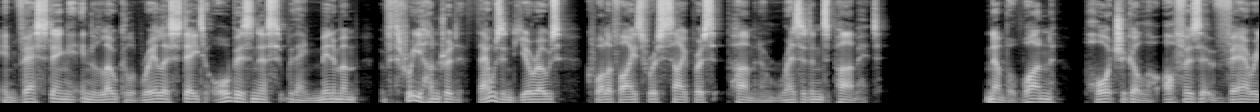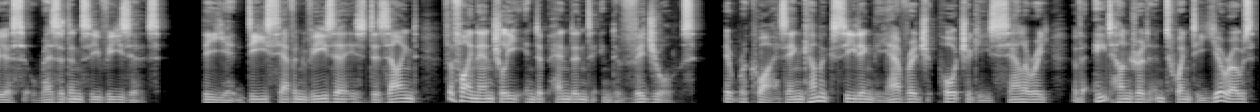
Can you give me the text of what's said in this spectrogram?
Investing in local real estate or business with a minimum of 300,000 euros qualifies for a Cyprus permanent residence permit. Number 1. Portugal offers various residency visas. The D7 visa is designed for financially independent individuals. It requires income exceeding the average Portuguese salary of 820 euros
